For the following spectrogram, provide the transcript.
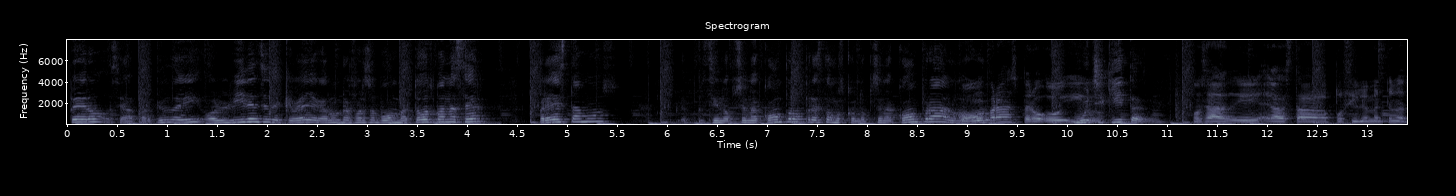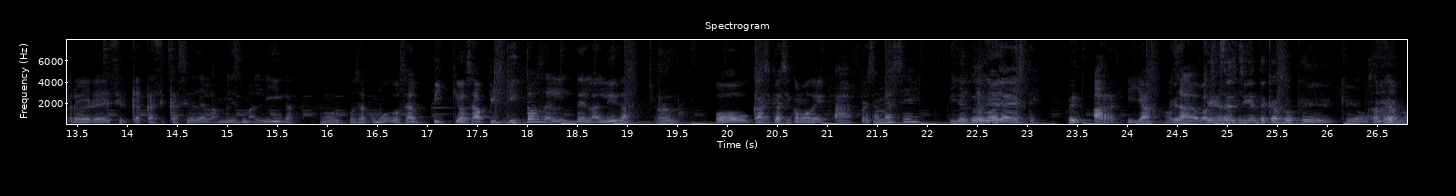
Pero, o sea, a partir de ahí, olvídense de que vaya a llegar un refuerzo bomba. Todos van a ser préstamos sin opción a compra, préstamos con opción a compra. A lo mejor Compras, pero... y- muy chiquitas, güey. O sea, hasta posiblemente me atreveré a decir que casi casi de la misma liga. O sea, como, o sea, piqui- o sea piquitos de la liga. Ah, O casi casi como de, ah, préstame ese y yo te doy a este. Arre, y ya. O que sea, va a que ser es el siguiente caso que, que vamos a Ajá. ver, ¿no?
